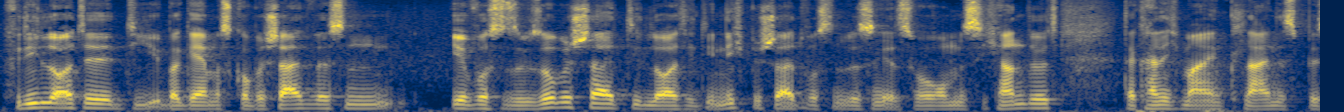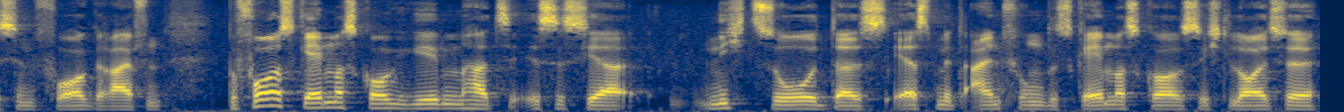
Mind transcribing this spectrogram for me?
für die Leute, die über Gamerscore Bescheid wissen, ihr wusstet sowieso Bescheid, die Leute, die nicht Bescheid wussten, wissen jetzt, worum es sich handelt. Da kann ich mal ein kleines bisschen vorgreifen. Bevor es Gamerscore gegeben hat, ist es ja nicht so, dass erst mit Einführung des Gamerscores sich Leute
